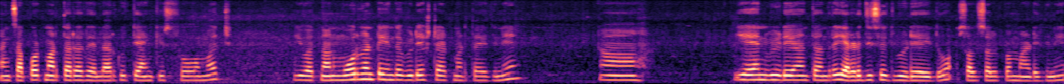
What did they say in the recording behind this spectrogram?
ನಂಗೆ ಸಪೋರ್ಟ್ ಮಾಡ್ತಾ ಇರೋರು ಎಲ್ಲರಿಗೂ ಥ್ಯಾಂಕ್ ಯು ಸೋ ಮಚ್ ಇವತ್ತು ನಾನು ಮೂರು ಗಂಟೆಯಿಂದ ವೀಡಿಯೋ ಸ್ಟಾರ್ಟ್ ಮಾಡ್ತಾ ಇದ್ದೀನಿ. ಏನು ವೀಡಿಯೋ ಅಂತಂದರೆ ಎರಡು ದಿವಸದ ವೀಡಿಯೋ ಇದು. ಸ್ವಲ್ಪ ಸ್ವಲ್ಪ ಮಾಡಿದ್ದೀನಿ.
